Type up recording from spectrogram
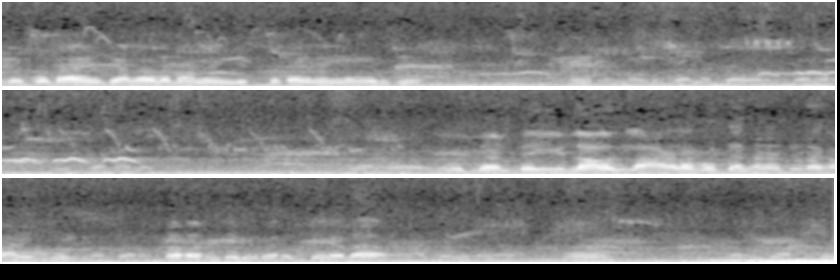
కుదరకుంటే ఆయనకి వెళ్ళాలి మనం ఏం చెప్తే పైన ఉన్నవాడికి వద్దంటే ఈ లాగ లాగలేకొద్దు అంటాడు కానీ అంతే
